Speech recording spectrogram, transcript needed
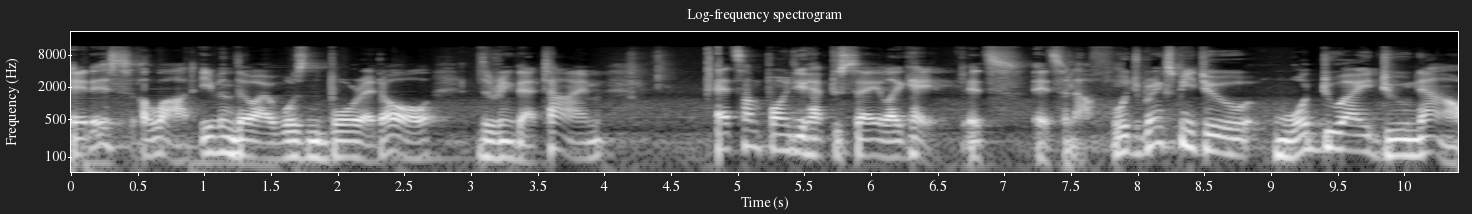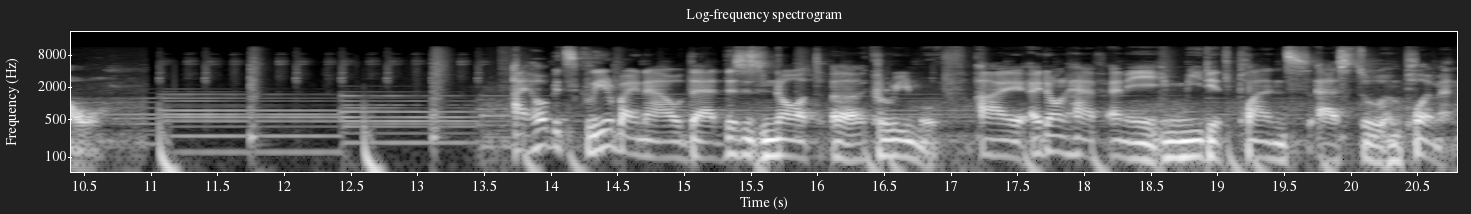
it is a lot, even though I wasn't bored at all during that time. At some point you have to say like, hey, it's, it's enough. Which brings me to what do I do now? I hope it's clear by now that this is not a career move. I, I don't have any immediate plans as to employment,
